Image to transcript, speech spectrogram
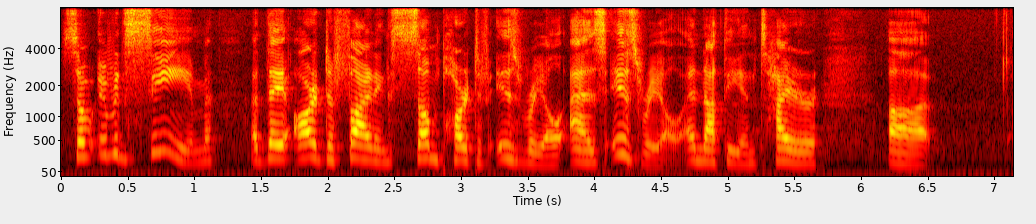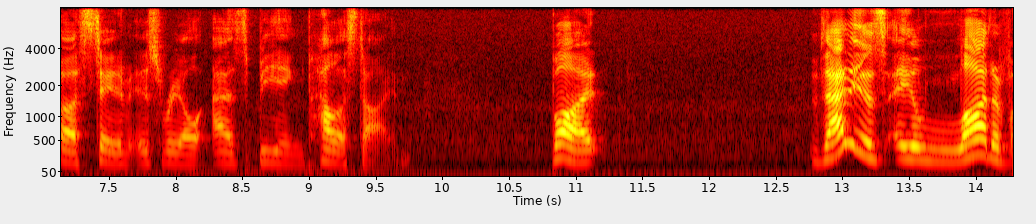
So it would seem that they are defining some part of Israel as Israel and not the entire uh, uh, state of Israel as being Palestine. But that is a lot of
